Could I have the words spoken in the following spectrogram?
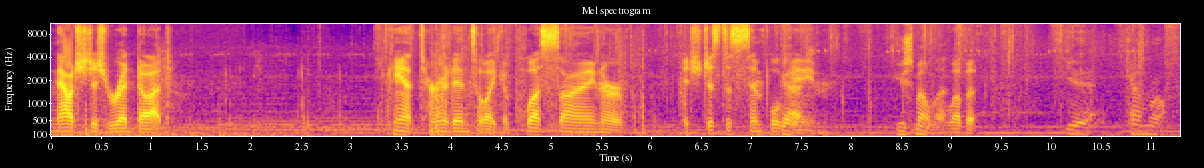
Now it's just red dot. You can't turn it into like a plus sign or it's just a simple game. You smell that? love it. Yeah, camera off.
